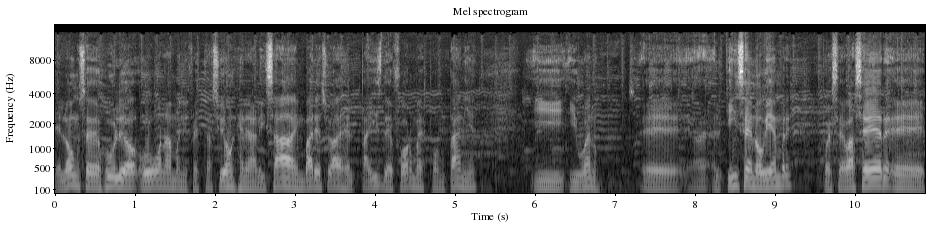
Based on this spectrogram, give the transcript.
El 11 de julio hubo una manifestación generalizada en varias ciudades del país de forma espontánea. Y, y bueno, eh, el 15 de noviembre pues se va a hacer eh,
